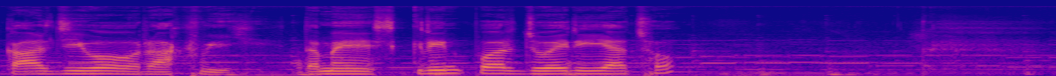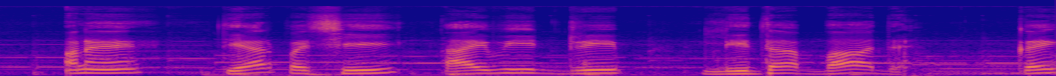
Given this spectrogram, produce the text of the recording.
કાળજીઓ રાખવી. તમે સ્ક્રીન પર જોઈ રહ્યા છો? અને ત્યાર પછી આઈવી ડ્રીપ લીધા બાદ કઈ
